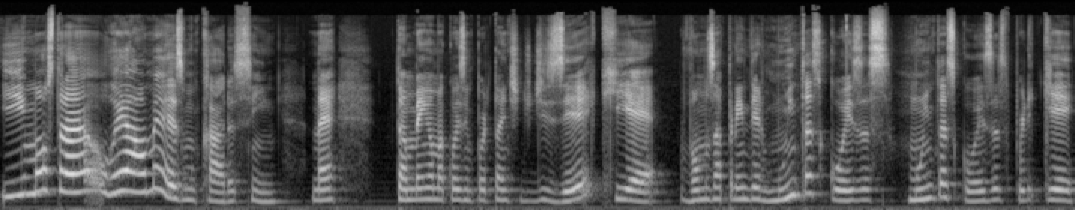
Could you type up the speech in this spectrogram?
e mostrar o real mesmo, cara, assim, né? Também é uma coisa importante de dizer que é vamos aprender muitas coisas, muitas coisas, porque,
